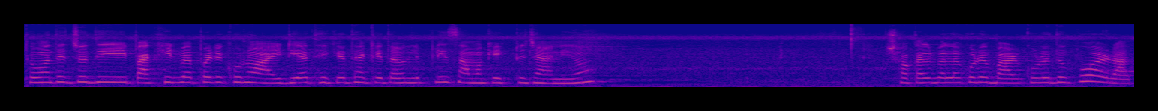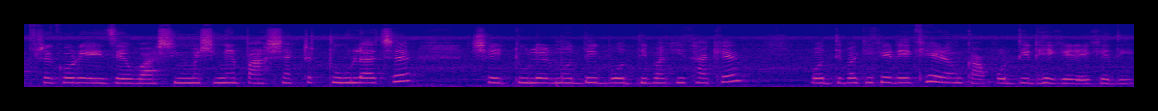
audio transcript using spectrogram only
তোমাদের যদি এই পাখির ব্যাপারে কোনো আইডিয়া থেকে থাকে, তাহলে প্লিজ আমাকে একটু জানিও। সকালবেলা করে বার করে দেবো আর রাত্রে করে এই যে ওয়াশিং মেশিনের পাশে একটা টুল আছে, সেই টুলের মধ্যেই বদ্যি পাখি থাকে। বদ্যি পাখিকে রেখে এরকম কাপড় দিয়ে ঢেকে রেখে দিই।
